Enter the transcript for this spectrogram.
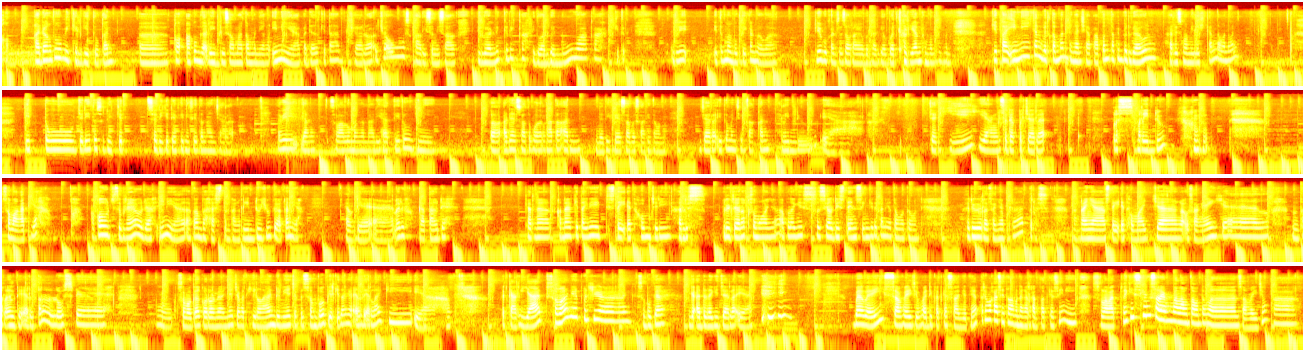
Kok kadang tuh mikir gitu kan uh, kok aku nggak rindu sama temen yang ini ya? Padahal kita jarak jauh sekali. Semisal di luar negeri kah di luar benua kah gitu. Jadi itu membuktikan bahwa dia bukan seseorang yang berharga buat kalian teman-teman. Kita ini kan berteman dengan siapa pun tapi bergaul harus memilihkan teman-teman. Itu jadi itu sedikit sedikit definisi tentang jarak tapi yang selalu mengena di hati itu gini. Uh, ada suatu perkataan dari Vesa Besari teman-teman. Jarak itu menciptakan rindu ya. yeah jadi yang sedang berjarak plus merindu. Semangat ya. Aku sebenarnya udah ini ya apa bahas tentang rindu juga kan ya. LDR aduh nggak tahu deh. Karena karena kita ini stay at home jadi harus berjarak semuanya. Apalagi social distancing gitu kan ya teman-teman aduh rasanya berat terus makanya stay at home aja nggak usah ngeyel ntar LDR terus deh Hmm, semoga coronanya cepat hilang, dunia cepat sembuh biar kita nggak LDR lagi. Ya, buat kalian semangat berjuang. Semoga nggak ada lagi jarak ya. Bye bye, sampai jumpa di podcast selanjutnya. Terima kasih telah mendengarkan podcast ini. Selamat pagi, siang, sore, malam teman-teman. Sampai jumpa.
